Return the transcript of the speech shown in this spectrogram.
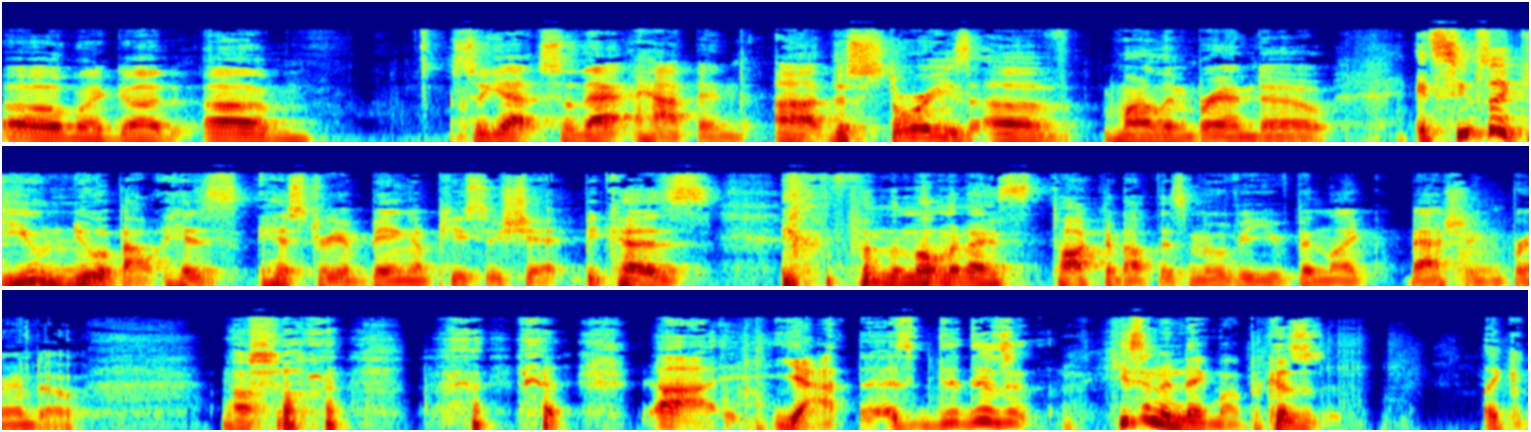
Oh my god. Um so yeah, so that happened. Uh the stories of Marlon Brando. It seems like you knew about his history of being a piece of shit because from the moment I talked about this movie, you've been like bashing Brando. Uh, yeah. There's, he's an enigma because, like,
